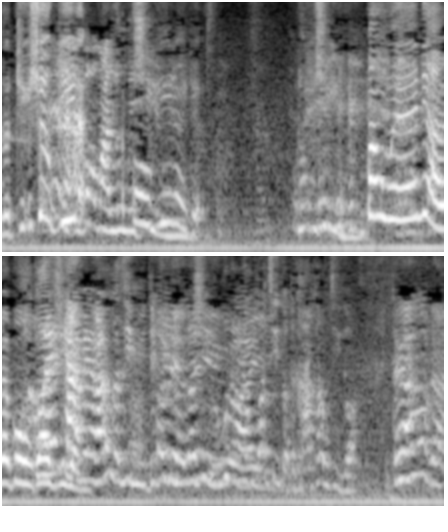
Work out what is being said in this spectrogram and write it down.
ဆိုဒီအရှုပ်ပြေးတာပေါ်မှာလူမရှိပြေးဘူးလိုက်တယ် လူမရှိဘူးပေါင်မဲနေရပဲပို့သွားကြည့်တာတာပဲငါတို့ကြည့်ပြီတကယ်လူမရှိဘူးခုတော့ကြည့်တော့တကားခောက်ကြည့်တော့တကားဟုတ်တာ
